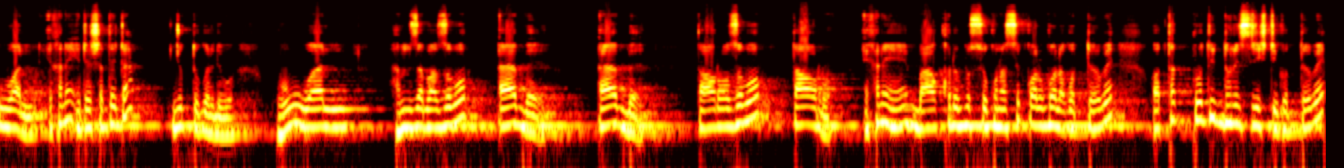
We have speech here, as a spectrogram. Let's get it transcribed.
ওয়াল। এখানে এটার সাথে এটা যুক্ত করে দেব। হু, ওয়াল, হামজা, বা জবর, আব আব তার জবর তার এখানে বা অক্ষরের উপর সুকুন আছে, কলকলা করতে হবে। অর্থাৎ প্রতিধ্বনি সৃষ্টি করতে হবে।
